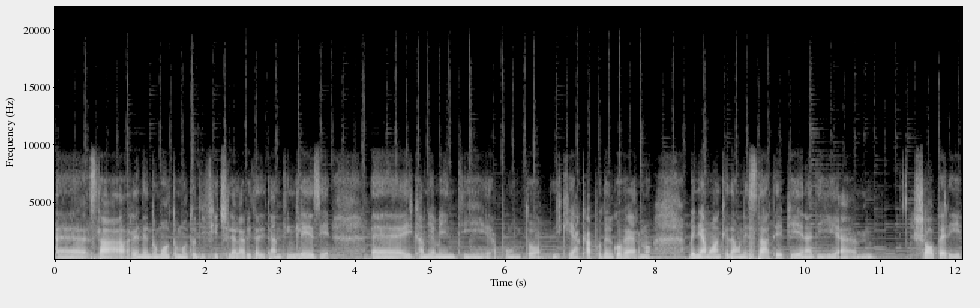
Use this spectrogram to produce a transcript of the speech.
eh, sta rendendo molto molto difficile la vita di tanti inglesi, eh, i cambiamenti appunto di chi è a capo del governo. Veniamo anche da un'estate piena di ehm, scioperi,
